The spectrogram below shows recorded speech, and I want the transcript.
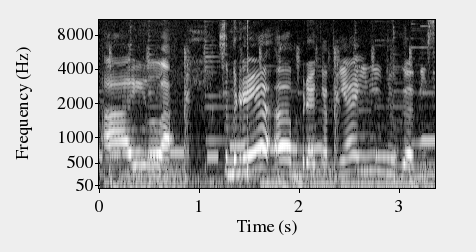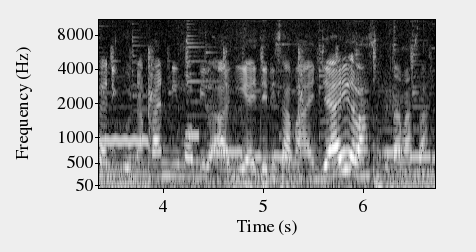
Ayla. Sebenarnya uh, bracketnya ini juga bisa digunakan di mobil Agia. Jadi sama aja, yuk langsung kita pasang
